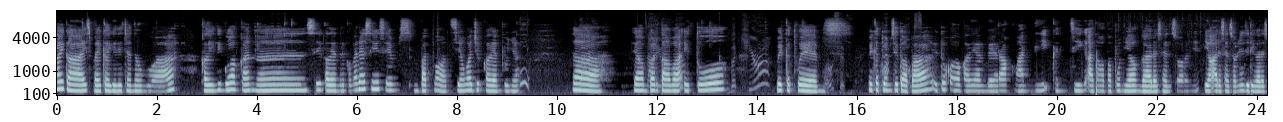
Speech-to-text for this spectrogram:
Hai guys, balik lagi di channel gua. Kali ini gua akan ngasih kalian rekomendasi Sims 4 mods yang wajib kalian punya. Nah, yang pertama itu Wicked Whims. Wicked Whims itu apa? Itu kalau kalian berak, mandi, kencing atau apa pun yang nggak ada sensornya, yang ada sensornya jadi nggak ada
